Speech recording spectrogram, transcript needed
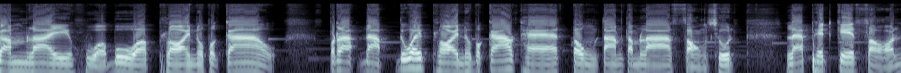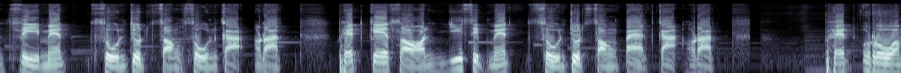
กำไลหัวบัวพลอยนพเก้าประดับด้วยพลอยนพเก้าแท้ตรงตามตำรา 2 ชุด และเพชรเกสร 4 เม็ด0.20 กะรัตเพชรเกสร 20 เม็ด0.28 กะรัตเพชรรวม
